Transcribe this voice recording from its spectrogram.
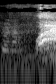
explorando.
